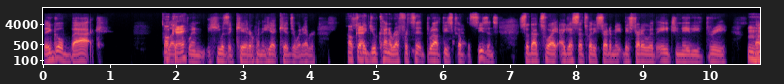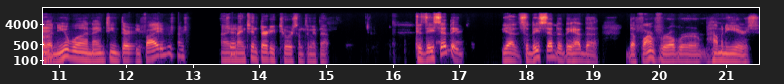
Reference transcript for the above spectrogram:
they go back, Okay. like when he was a kid or when he had kids or whatever. So they do kind of reference it throughout these couple of seasons. So that's why I guess that's why they started. They started with 1883. Now Mhm. the new one, 1935 or something. Uh, 1932 or something like that. Because they said they yeah so they said that they had the the farm for over how many years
